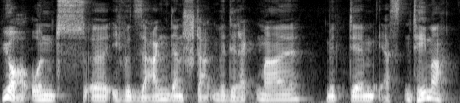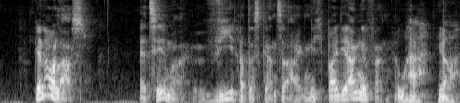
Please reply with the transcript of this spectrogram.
Ja, und äh, ich würde sagen, dann starten wir direkt mal mit dem ersten Thema. Genau, Lars. Erzähl mal, wie hat das Ganze eigentlich bei dir angefangen? Oha, ja.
